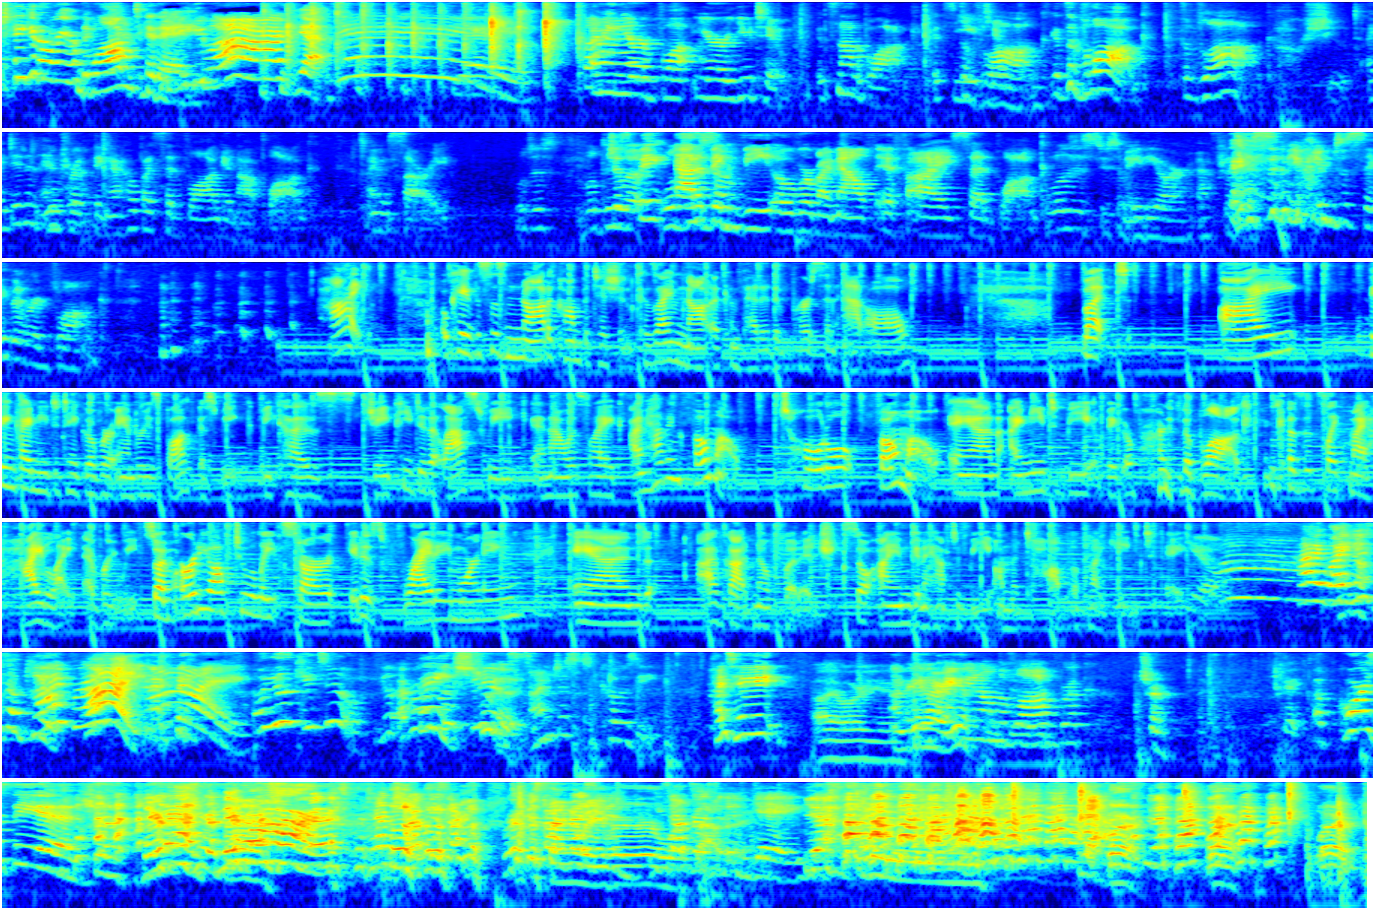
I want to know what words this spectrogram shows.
taking over your blog today. You are. Yes. Yay. Yay. I mean, your blog, your YouTube. It's not a blog. It's, It's a YouTube. vlog. It's a vlog. It's a vlog. Oh shoot! I did an intro thing. I hope I said vlog and not blog. I'm sorry. We'll just we'll do Just a, big, we'll add a big some, V over my mouth if I said blog. We'll just do some ADR after this, and you can just say the word vlog. Hi. Okay, this is not a competition because I'm not a competitive person at all. But I think I need to take over Andrea's blog this week because JP did it last week and I was like, I'm having FOMO, total FOMO, and I need to be a bigger part of the blog because it's like my highlight every week. So I'm already off to a late start. It is Friday morning and I've got no footage. So I am gonna have to be on the top of my game today. Hi, why are you so cute? Hi, Hi. Oh, you look cute too. You, everyone Thanks. looks cute. I'm just cozy. Hi, Tate. Hi, how are you? I'm Are good. you How are you? being on the vlog, Brooke? Sure. Okay. Of course he is. Sure. There Yes, goes your, you there goes your are. witness protection. Brooke is our, Brooke is our resident, he's our resident gay. Yeah. Work. Work. Work.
